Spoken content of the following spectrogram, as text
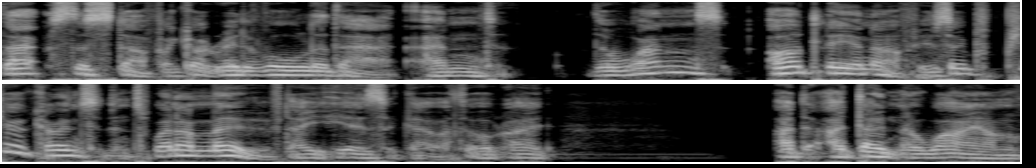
that's the stuff. I got rid of all of that, and the ones, oddly enough, it was a pure coincidence. When I moved eight years ago, I thought, right, I, d- I don't know why I'm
